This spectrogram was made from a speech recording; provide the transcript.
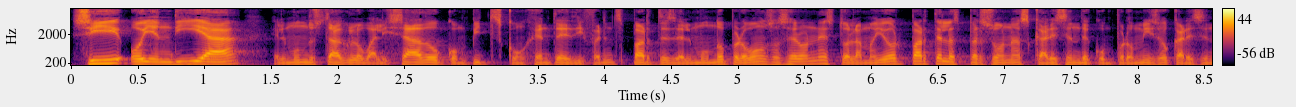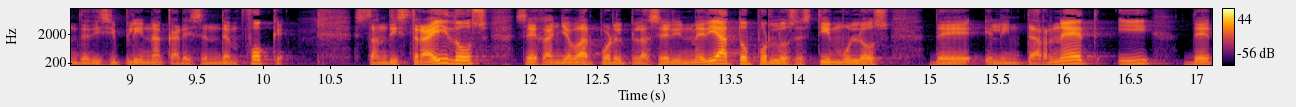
Sí, hoy en día el mundo está globalizado, compites con gente de diferentes partes del mundo, pero vamos a ser honestos, la mayor parte de las personas carecen de compromiso, carecen de disciplina, carecen de enfoque. Están distraídos, se dejan llevar por el placer inmediato, por los estímulos del Internet y de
